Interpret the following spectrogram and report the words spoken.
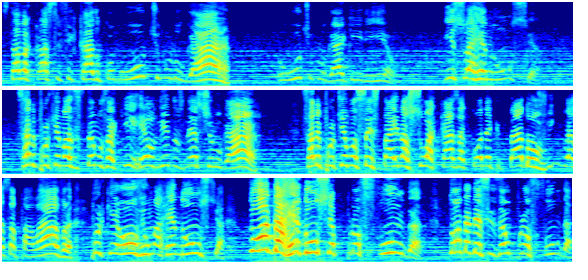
estava classificado como o último lugar, o último lugar que iriam. Isso é renúncia. Sabe por que nós estamos aqui reunidos neste lugar? Sabe por que você está aí na sua casa conectado ouvindo essa palavra? Porque houve uma renúncia, toda renúncia profunda, toda decisão profunda,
